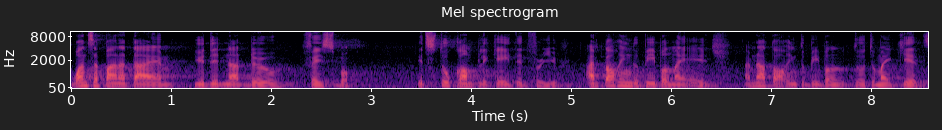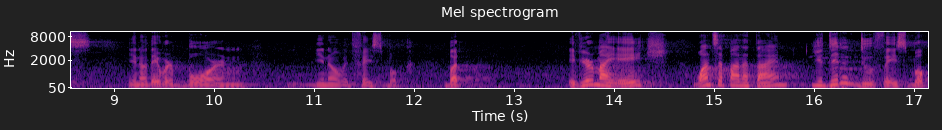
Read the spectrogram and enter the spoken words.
once upon a time, you did not do Facebook. It's too complicated for you. I'm talking to people my age. I'm not talking to people, to, to my kids. You know, they were born, you know, with Facebook. But if you're my age, once upon a time, you didn't do Facebook.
